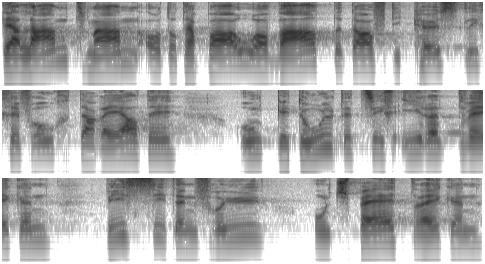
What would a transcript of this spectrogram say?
der Landmann oder der Bauer wartet auf die köstliche Frucht der Erde und geduldet sich ihretwegen, bis sie den Früh- und Spätregen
